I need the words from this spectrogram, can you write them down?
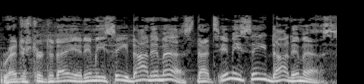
Register today at mec.ms. That's mec.ms.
